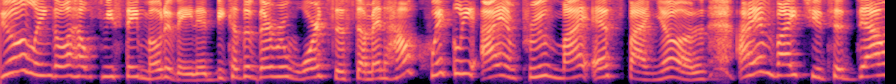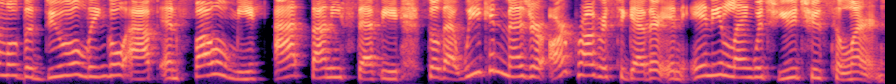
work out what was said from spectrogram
Duolingo helps me stay motivated because of their reward system and how quickly I improve my Espanol. I invite you to download the Duolingo app and follow me at Tanie Stefy so that we can measure our progress together in any language you choose to learn.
